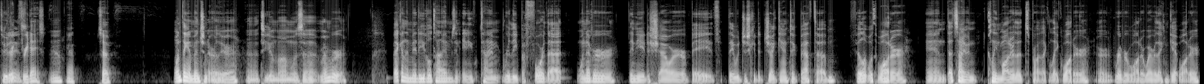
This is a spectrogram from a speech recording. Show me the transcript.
Two three, days. three days." Yeah. So One thing I mentioned earlier uh, to you and mom was uh, remember back in the medieval times and any time really before that, whenever they needed to shower or bathe, they would just get a gigantic bathtub, fill it with water, and that's not even clean water. That's probably like lake water or river water, wherever they can get water.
